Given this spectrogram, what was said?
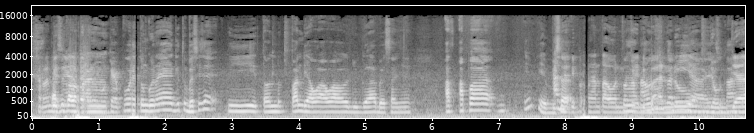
Karena biasanya kalau kalian mau kepo ya tungguin aja gitu biasanya di tahun depan di awal-awal juga biasanya A- apa ini ya bisa ada di pertengahan tahun Pertengahan kayak di Bandung, dia, ya, suka Jogja.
